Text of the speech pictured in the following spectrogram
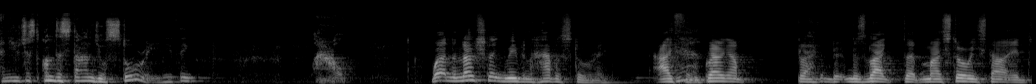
and you just understand your story and you think, wow, Well, the notion that you even have a story, I think, Yeah. growing up black, it was like that my story started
